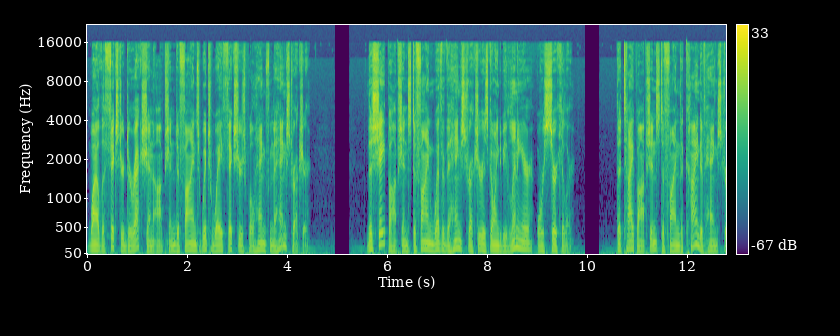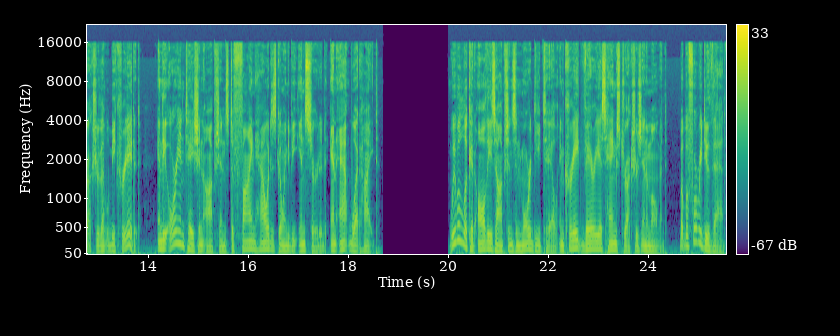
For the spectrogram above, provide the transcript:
while the fixture direction option defines which way fixtures will hang from the hang structure. The shape options define whether the hang structure is going to be linear or circular. The type options define the kind of hang structure that will be created, and the orientation options define how it is going to be inserted and at what height. We will look at all these options in more detail and create various hang structures in a moment. But before we do that,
